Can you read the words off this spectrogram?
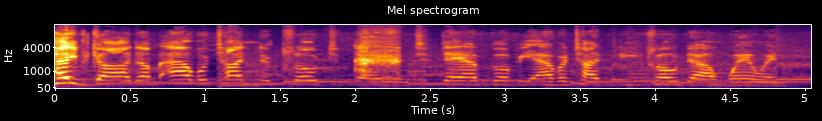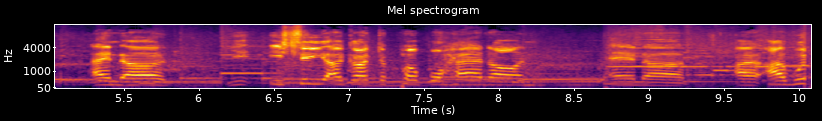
Hey God, I'm advertising the clothes today, and today I'm gonna be advertising the clothes that I'm wearing. And uh, you, see, I got the purple hat on, and uh, I, I would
